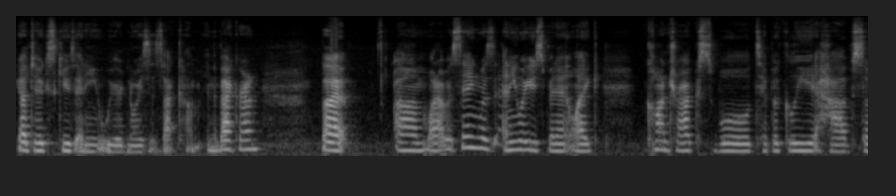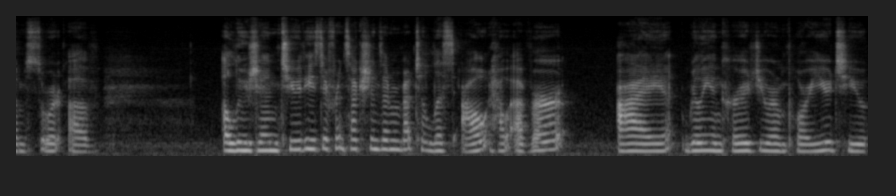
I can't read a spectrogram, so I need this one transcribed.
you have to excuse any weird noises that come in the background. But um, what I was saying was, any way you spin it, like contracts will typically have some sort of allusion to these different sections I'm about to list out. However, I really encourage you or implore you to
